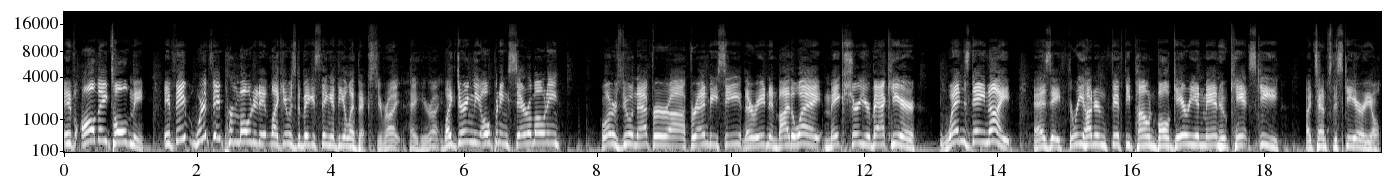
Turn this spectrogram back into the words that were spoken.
If all they told me, if they what if they promoted it like it was the biggest thing at the Olympics? You're right. Hey, you're right. Like during the opening ceremony, whoever's doing that for uh, for NBC, they're reading. And by the way, make sure you're back here Wednesday night as a 350 pound Bulgarian man who can't ski attempts the ski aerial.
